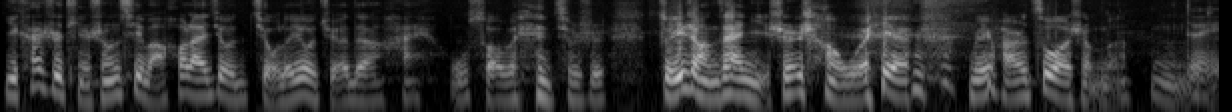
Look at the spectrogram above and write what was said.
一开始挺生气吧，后来就久了又觉得，嗨，无所谓，就是嘴长在你身上，我也 没法做什么。嗯，对。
